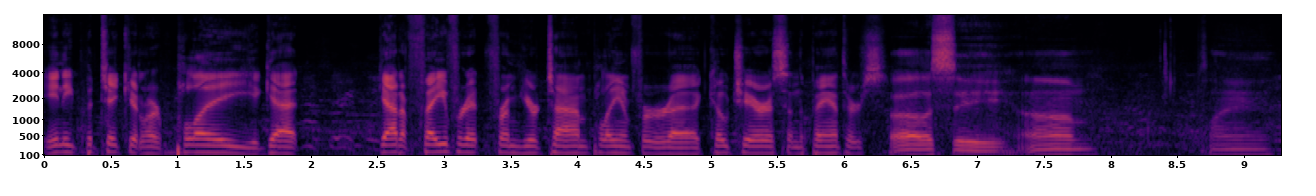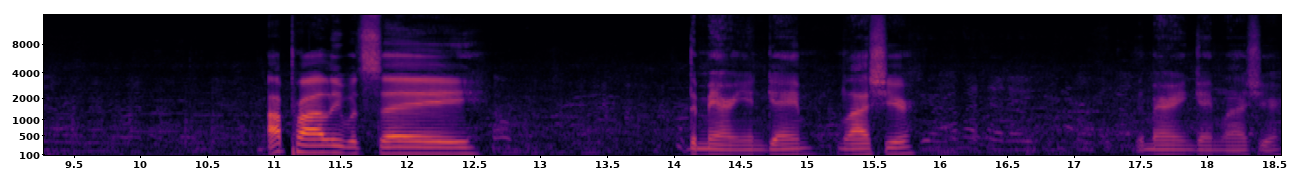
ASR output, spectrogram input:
any particular play you got? Got a favorite from your time playing for uh, Coach Harris and the Panthers? Uh, let's see. Um, playing. I probably would say the Marion game last year. The Marion game last year.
